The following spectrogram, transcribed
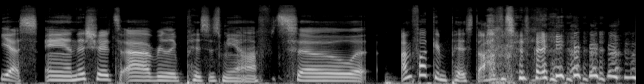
Yes, and this shit uh, really pisses me off. So I'm fucking pissed off today.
